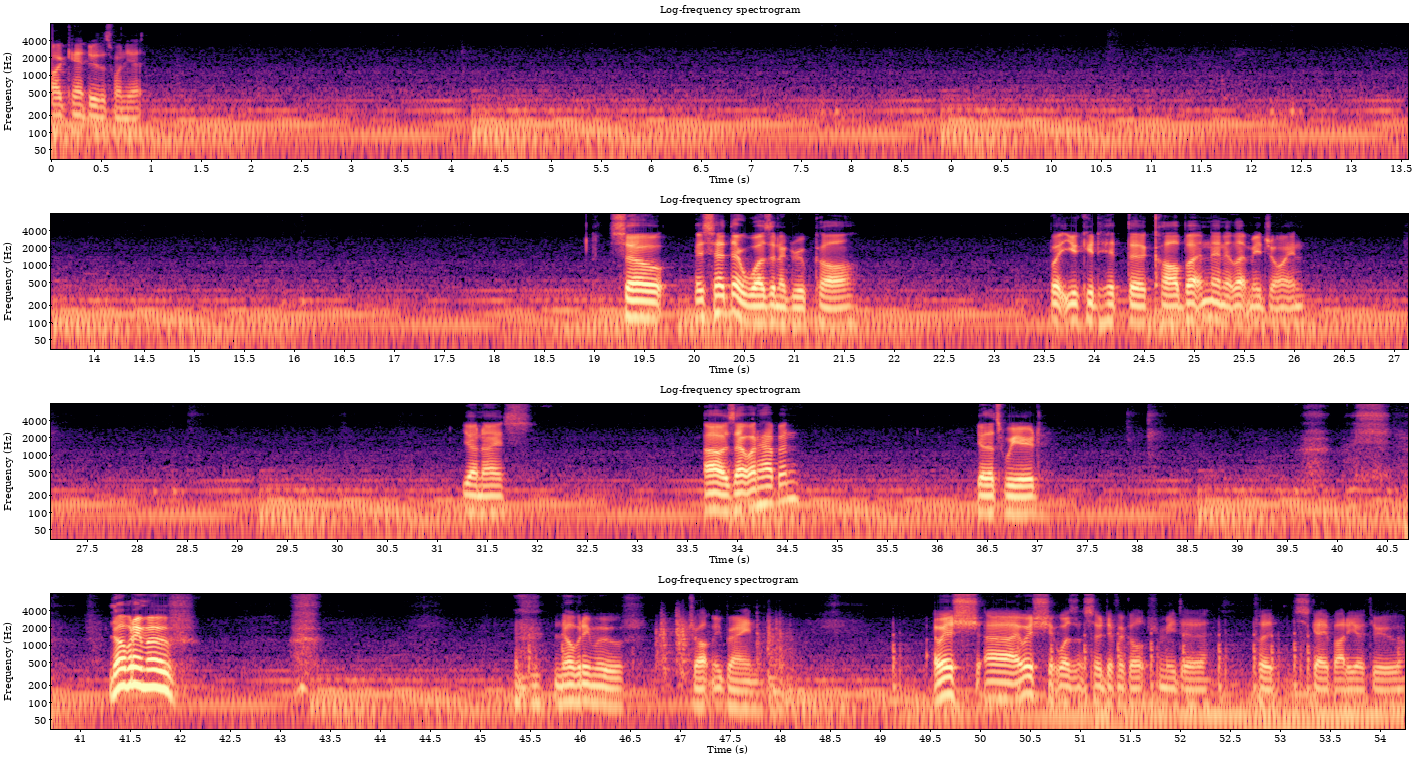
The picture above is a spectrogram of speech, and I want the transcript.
I can't do this one yet. So it said there wasn't a group call, but you could hit the call button and it let me join. Yo, nice. Oh, is that what happened? Yo, that's weird. Nobody move. Nobody move. Drop me brain. I wish uh, I wish it wasn't so difficult for me to put Skype audio through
